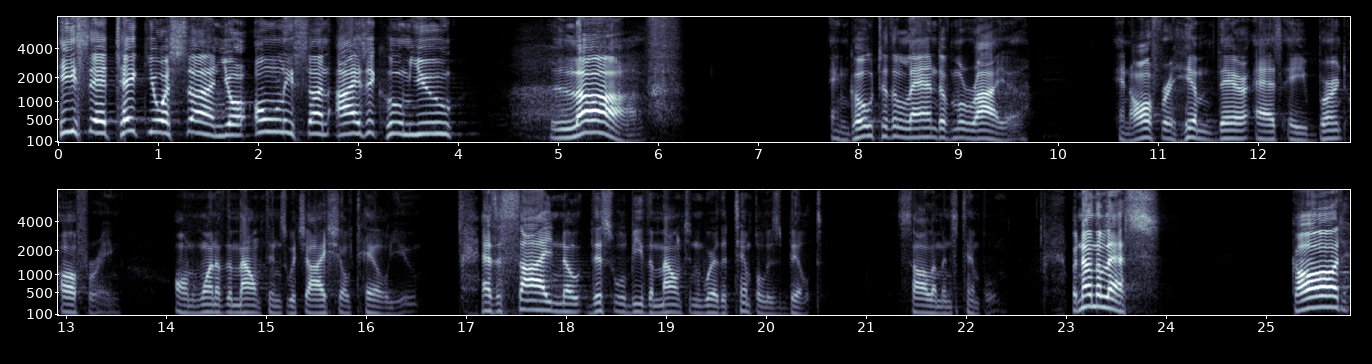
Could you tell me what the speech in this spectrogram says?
He said, Take your son, your only son, Isaac, whom you love, and go to the land of Moriah and offer him there as a burnt offering on one of the mountains which I shall tell you. As a side note, this will be the mountain where the temple is built, Solomon's temple. But nonetheless, God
